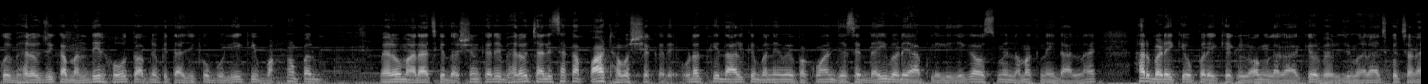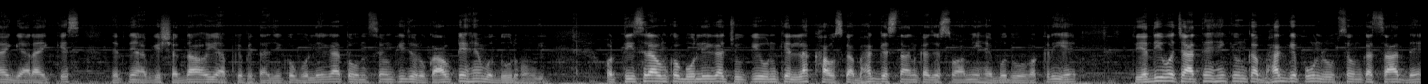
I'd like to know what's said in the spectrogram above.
कोई भैरव जी का मंदिर हो तो अपने पिताजी को बोलिए कि वहाँ पर भैरव महाराज के दर्शन करें, भैरव चालीसा का पाठ अवश्य करें। उड़द की दाल के बने हुए पकवान जैसे दही बड़े आप ले लीजिएगा, उसमें नमक नहीं डालना है। हर बड़े के ऊपर एक एक लौंग लगा के और भैरव जी महाराज को चढ़ाए, ग्यारह, इक्कीस, जितनी आपकी श्रद्धा हुई, आपके पिताजी को बोलिएगा तो उनसे उनकी जो रुकावटें हैं, वो दूर होंगी। और तीसरा उनको बोलिएगा, चूँकि उनके लक हाउस का भाग्य स्थान का जो स्वामी है बुध वो वक्री है तो यदि वो चाहते हैं कि उनका भाग्य पूर्ण रूप से उनका साथ दें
